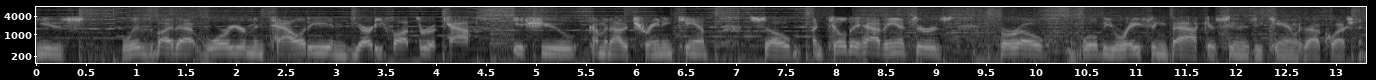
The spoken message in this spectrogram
He's lives by that warrior mentality, and he already fought through a calf issue coming out of training camp. So until they have answers, Burrow will be racing back as soon as he can, without question.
